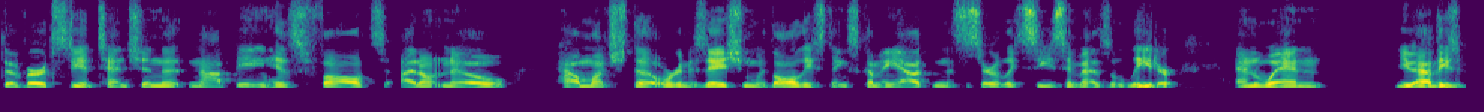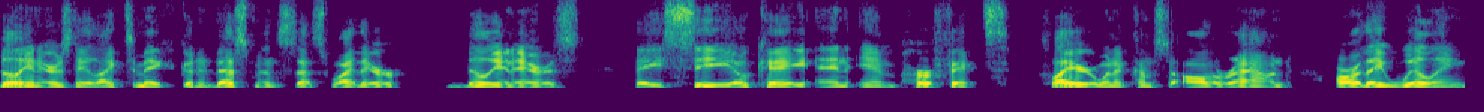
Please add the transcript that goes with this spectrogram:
diverts the attention that not being his fault. I don't know how much the organization with all these things coming out necessarily sees him as a leader, and when you have these billionaires, they like to make good investments. That's why they're billionaires. They see, okay, an imperfect player when it comes to all around. Are they willing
